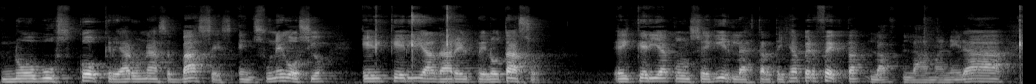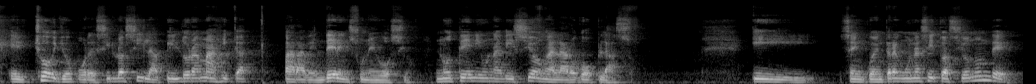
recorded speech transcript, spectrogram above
no buscó crear unas bases en su negocio, él quería dar el pelotazo, él quería conseguir la estrategia perfecta, la, la manera, el chollo, por decirlo así, la píldora mágica para vender en su negocio. No tenía una visión a largo plazo. Y se encuentra en una situación donde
